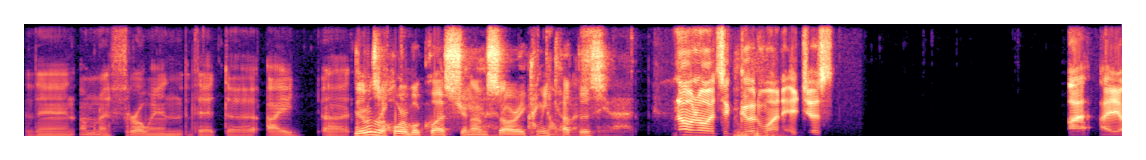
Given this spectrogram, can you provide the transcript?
then I'm gonna throw in that uh, I. Uh, There was a a horrible question. I'm sorry. Can we cut this? No, no, it's a good one. It just I I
